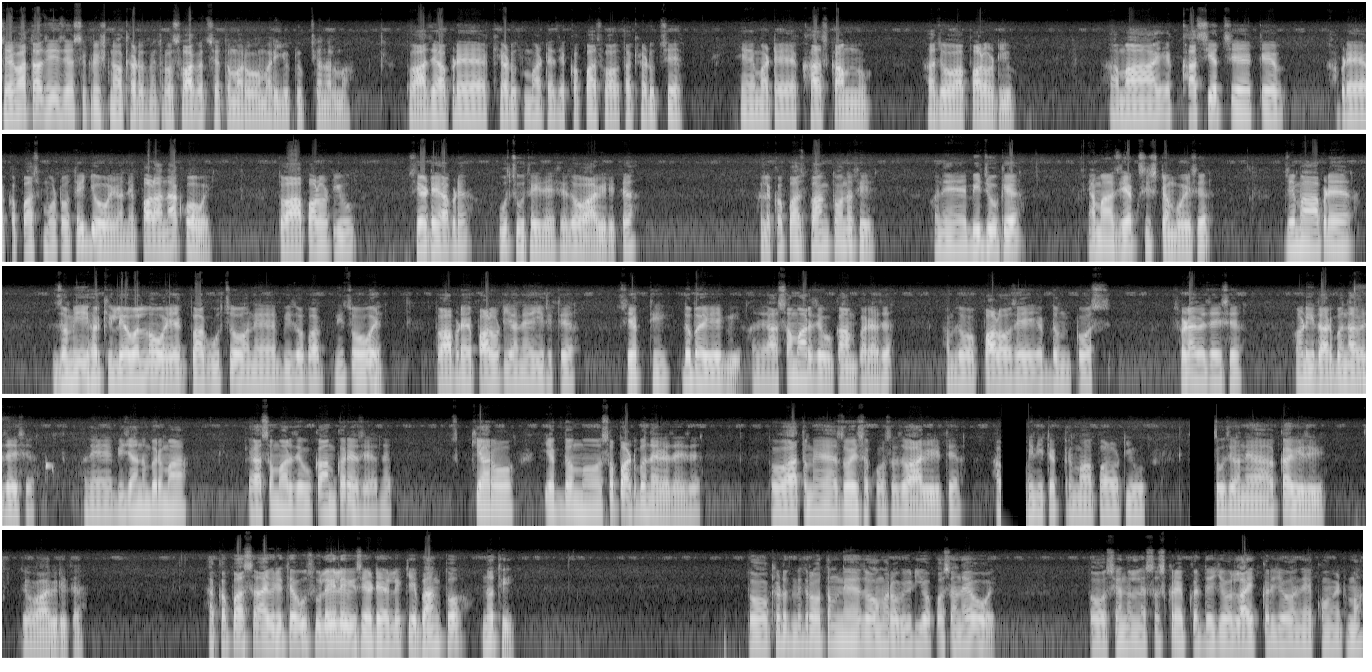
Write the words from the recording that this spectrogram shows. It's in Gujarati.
જય માતાજી, જય શ્રી કૃષ્ણ. ખેડૂત મિત્રો, સ્વાગત છે તમારું અમારી યુટ્યુબ ચેનલમાં તો આજે આપણે ખેડૂત માટે જે કપાસ વાવતા ખેડૂત છે, એ માટે ખાસ કામનું આ જો આ પાળોટિયું. આમાં એક ખાસિયત છે કે આપણે કપાસ મોટો થઈ ગયો હોય અને પાળા નાખવા હોય, તો આ પાળોટિયું શેઢે આપણે ઊંચું થઈ જાય છે. જો આવી રીતે, એટલે કપાસ ભાંગતો નથી. અને બીજું કે એમાં જેક સિસ્ટમ હોય છે. જેમાં આપણે જમી સરખી લેવલ ન હોય, એક ભાગ ઊંચો અને બીજો ભાગ નીચો હોય, તો આપણે પાળોટિયાને એ રીતે શેકથી દબાવી એકવી અને આ સમાર જેવું કામ કરે છે. આમ જો પાળો છે એકદમ ટોસ ચડાવે જાય છે, અણીદાર બનાવે જાય છે. અને બીજા નંબરમાં કે આ સમાર જેવું કામ કરે છે અને ક્યારો એકદમ સપાટ બનાવે જાય છે. તો આ તમે જોઈ શકો છો જો આવી રીતે મિની ટ્રેક્ટરમાં પાળોટિયું છે અને હકાવી છે. જો આવી રીતે આ કપાસ આવી રીતે ઊંચું લઈ લેવી છે એટલે કે ભાંગતો નથી. તો ખેડૂત મિત્રો, તમને જો અમારો વીડિયો પસંદ આવ્યો હોય તો ચેનલને સબસ્ક્રાઈબ કરી દેજો લાઈક કરજો અને કોમેન્ટમાં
